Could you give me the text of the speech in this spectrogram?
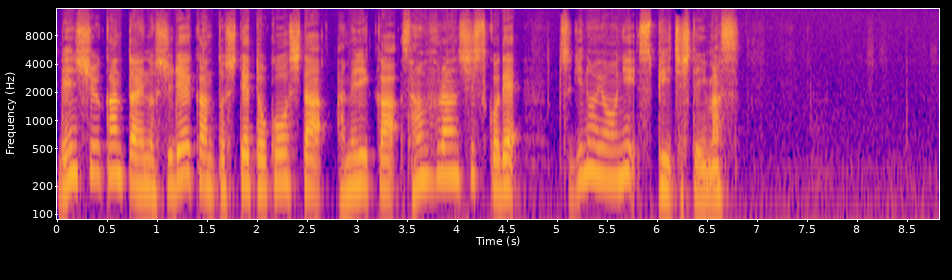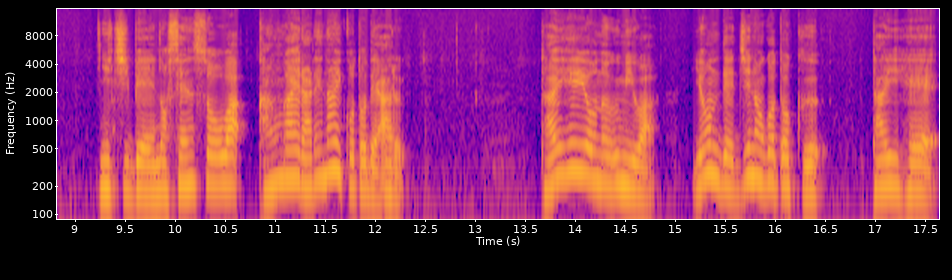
練習艦隊の司令官として渡航したアメリカ・サンフランシスコで次のようにスピーチしています。日米の戦争は考えられないことである。太平洋の海は読んで字のごとく太平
